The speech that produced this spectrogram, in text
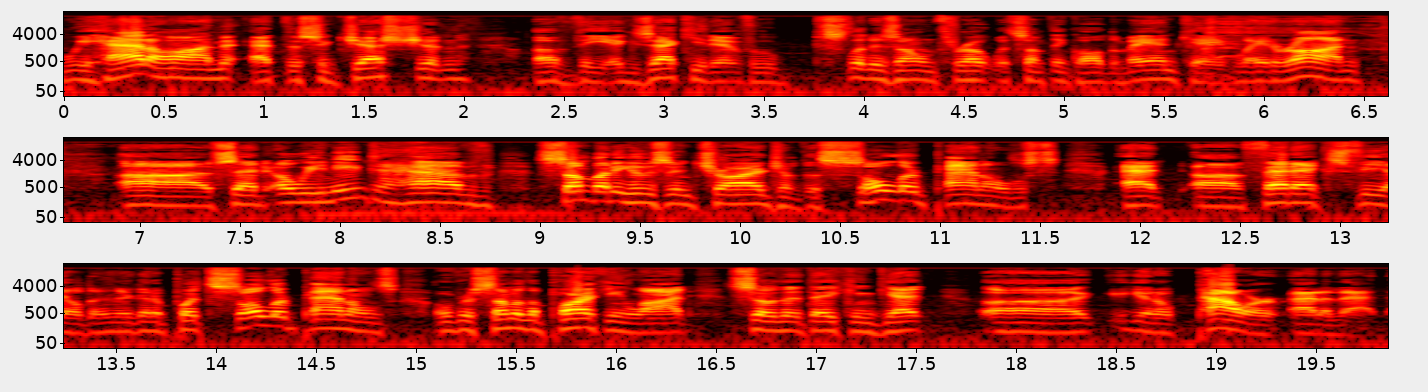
we had on at the suggestion of the executive who slit his own throat with something called the man cave later on uh, said, "Oh, we need to have somebody who's in charge of the solar panels at uh, FedEx Field, and they're going to put solar panels over some of the parking lot so that they can get uh, you know power out of that."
